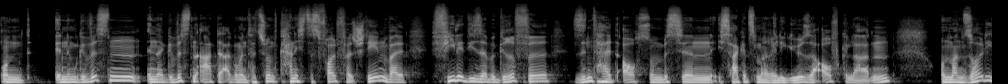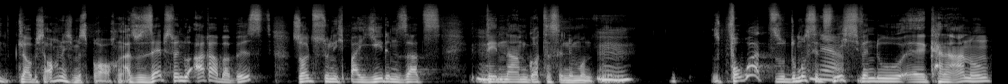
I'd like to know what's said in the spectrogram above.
Und in, einem gewissen, in einer gewissen Art der Argumentation kann ich das voll verstehen, weil viele dieser Begriffe sind halt auch so ein bisschen, ich sag jetzt mal, religiöser aufgeladen. Und man soll die, glaube ich, auch nicht missbrauchen. Also selbst wenn du Araber bist, solltest du nicht bei jedem Satz den Namen Gottes in den Mund nehmen. For what? So, du musst jetzt Ja. nicht, wenn du, äh, keine Ahnung,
